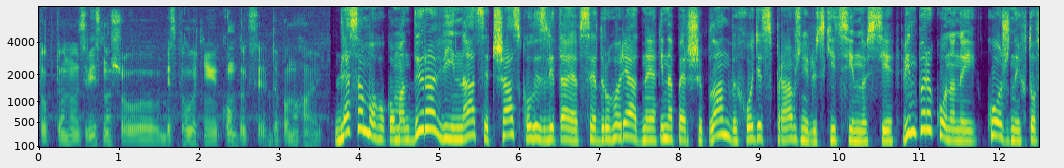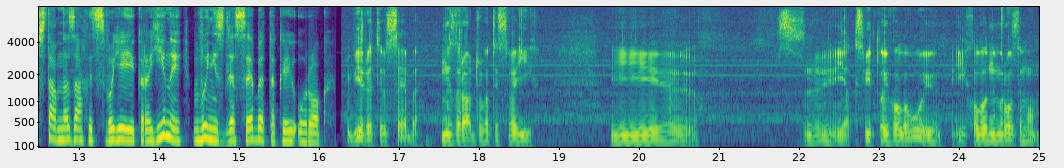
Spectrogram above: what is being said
Тобто, ну звісно, що безпілотні комплекси допомагають. Для самого командира війна це час, коли злітає все другорядне, і на перший план виходять справжні людські цінності. Він переконаний, кожний, хто встав на захист своєї країни, виніс для себе такий урок. вірити в себе, не зраджувати своїх і е, як світлою головою і холодним розумом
